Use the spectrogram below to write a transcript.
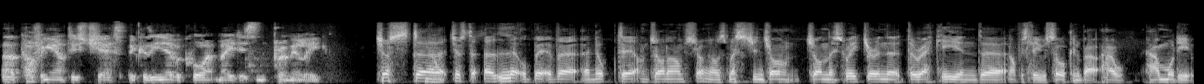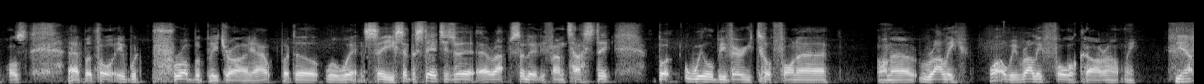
uh, puffing out his chest because he never quite made it in the Premier League. Just, uh, no. just a, a, little bit of a, an update on John Armstrong. I was messaging John, John this week during the, the recce, and, uh, obviously he was talking about how, how muddy it was, uh, but thought it would probably dry out. But uh, we'll wait and see. He said the stages are, are, absolutely fantastic, but will be very tough on a on a rally. What are we? Rally four car, aren't we? Yeah.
